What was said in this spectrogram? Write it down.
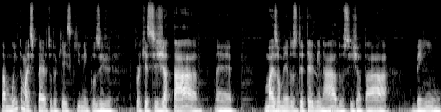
Tá muito mais perto do que a esquina, inclusive. Porque se já tá é, mais ou menos determinado, se já tá bem,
